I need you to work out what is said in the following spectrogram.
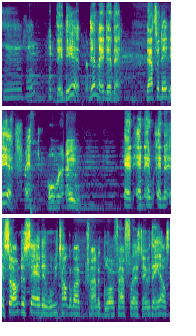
Mm-hmm. They did, didn't they? Didn't they? That's what they did. And, over Abel. And, and and and so I'm just saying that when we talk about trying to glorify flesh and everything else,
